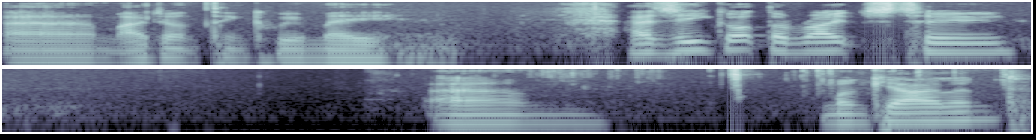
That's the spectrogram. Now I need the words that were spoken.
um, I don't think we may. Has he got the rights to um, Monkey Island?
